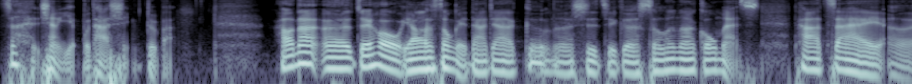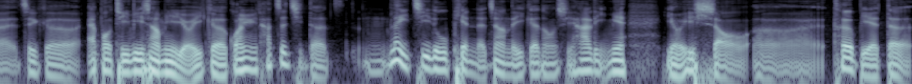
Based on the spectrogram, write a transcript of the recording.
这很像也不大行，对吧？好，那呃，最后我要送给大家的歌呢，是这个 Selena Gomez，她在呃这个 Apple TV 上面有一个关于她自己的嗯类纪录片的这样的一个东西，它里面有一首呃特别的，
